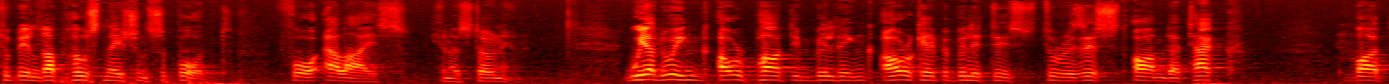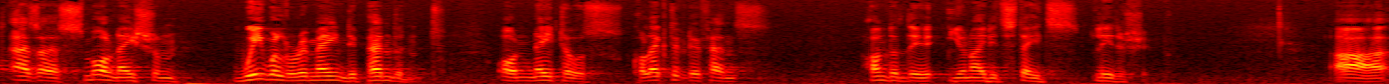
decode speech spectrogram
to build up host nation support for allies in Estonia. We are doing our part in building our capabilities to resist armed attack, but as a small nation, we will remain dependent on NATO's collective defense under the United States leadership. Uh,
